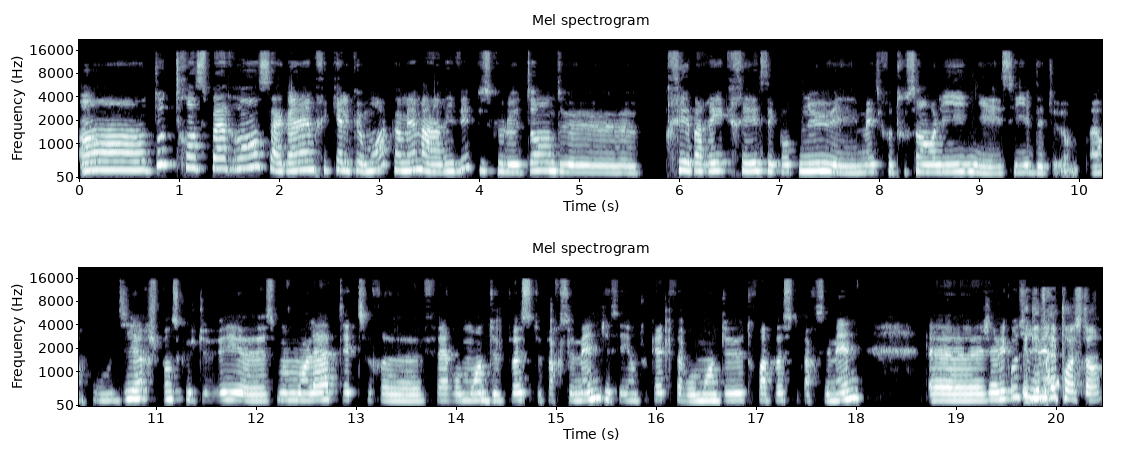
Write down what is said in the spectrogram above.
En toute transparence, ça a quand même pris quelques mois quand même à arriver puisque le temps de préparer, créer ces contenus et mettre tout ça en ligne et essayer d'être. Alors pour vous dire, je pense que je devais euh, à ce moment-là peut-être euh, faire au moins deux posts par semaine. J'essayais en tout cas de faire au moins deux, trois posts par semaine. Euh, j'avais continué. Et des vrais posts, hein.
